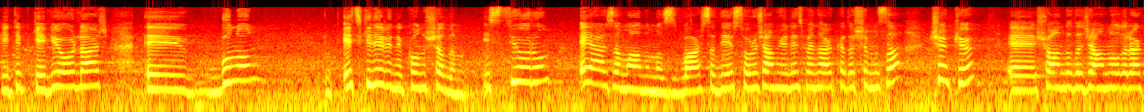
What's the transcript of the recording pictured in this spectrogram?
gidip geliyorlar. E, bunun etkilerini konuşalım istiyorum. Eğer zamanımız varsa diye soracağım yönetmen arkadaşımıza. Çünkü e, şu anda da canlı olarak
